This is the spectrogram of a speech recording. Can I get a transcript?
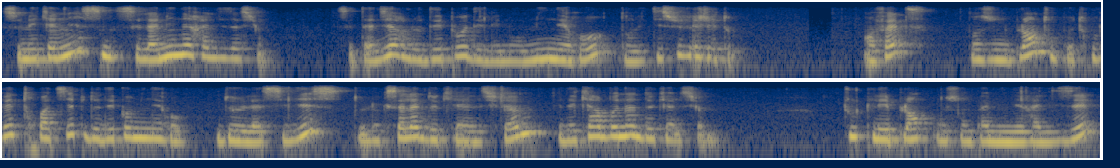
Ce mécanisme, c'est la minéralisation, c'est-à-dire le dépôt d'éléments minéraux dans les tissus végétaux. En fait, dans une plante, on peut trouver trois types de dépôts minéraux de la silice, de l'oxalate de calcium et des carbonates de calcium. Toutes les plantes ne sont pas minéralisées,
